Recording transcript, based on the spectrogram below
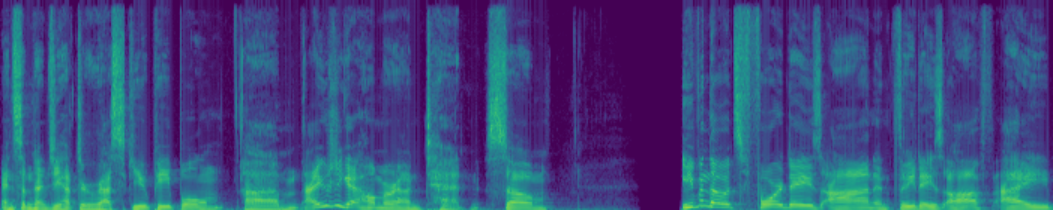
and sometimes you have to rescue people, um, I usually get home around 10. So even though it's four days on and three days off, I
